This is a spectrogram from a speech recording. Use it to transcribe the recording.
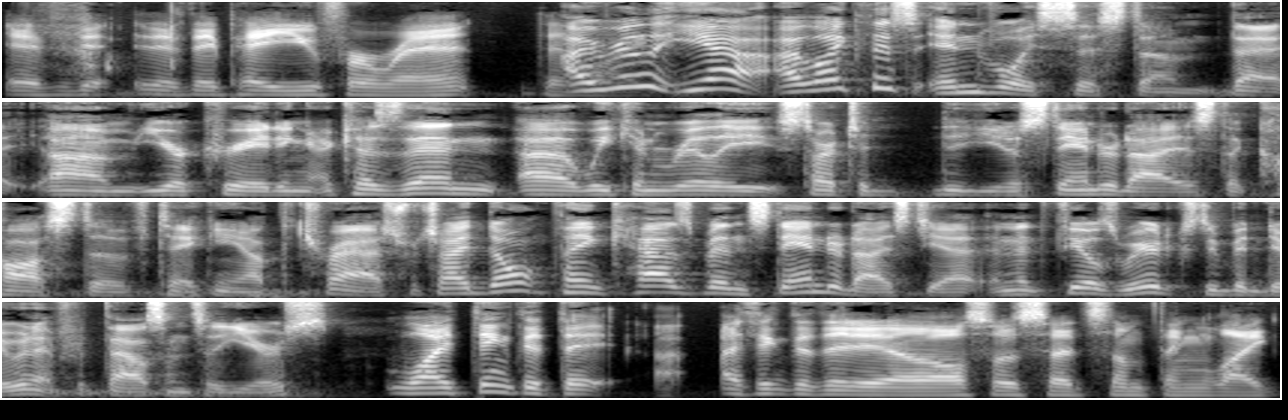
If they, if they pay you for rent, then I really, yeah, I like this invoice system that um, you're creating because then uh, we can really start to you know standardize the cost of taking out the trash, which I don't think has been standardized yet, and it feels weird because we've been doing it for thousands of years. Well, I think that they I think that they also said something like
